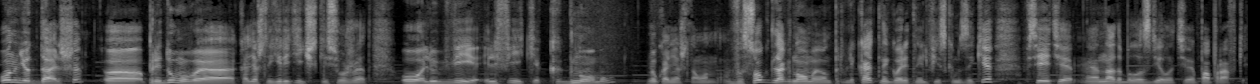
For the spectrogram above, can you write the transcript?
он идет дальше, э, придумывая, конечно, еретический сюжет о любви эльфийки к гному, ну, конечно, он высок для гнома, и он привлекательный, говорит на эльфийском языке. Все эти э, надо было сделать э, поправки.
